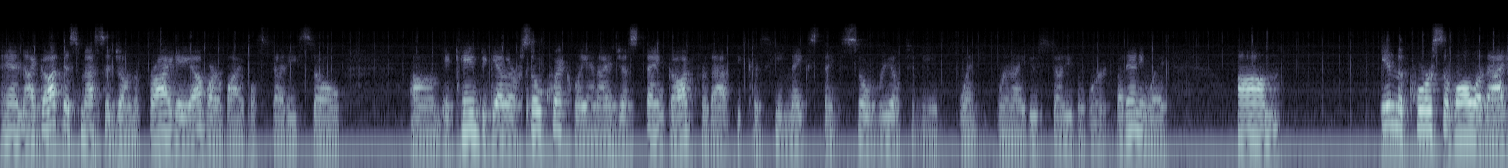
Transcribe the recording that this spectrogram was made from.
And I got this message on the Friday of our Bible study, so um, it came together so quickly, and I just thank God for that because He makes things so real to me when when I do study the Word. But anyway, um, in the course of all of that,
